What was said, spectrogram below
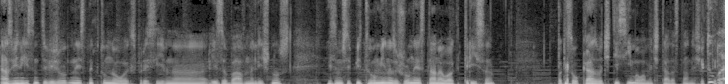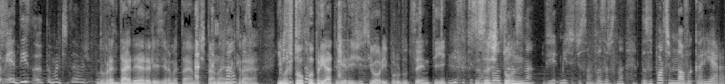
Аз винаги съм те виждал наистина като много експресивна и забавна личност и съм се питал, Мина, защо не е станала актриса? Пък се оказва, че ти си имала мечта да станеш актриса. Това ми е единствената мечта. Добре, дай да я реализираме тая мечта най-накрая. Имаш Мисля, толкова съм- приятели, режисьори, продуценти. Мисля, че съм Защо възрастна. Мисля, че съм възрастна да започнем нова кариера.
